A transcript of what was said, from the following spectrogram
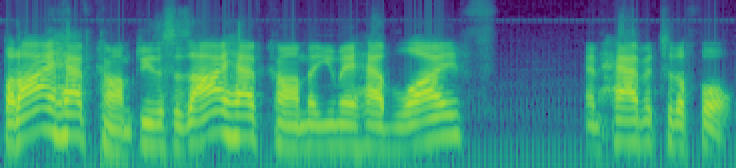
But I have come, Jesus says, I have come that you may have life and have it to the full.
